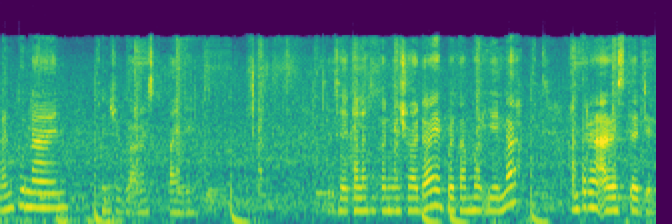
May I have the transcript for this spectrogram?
lantunan dan juga aras kepala. Jadi, saya akan lakukan dengan syuhada. Yang pertama ialah antara aras dada.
